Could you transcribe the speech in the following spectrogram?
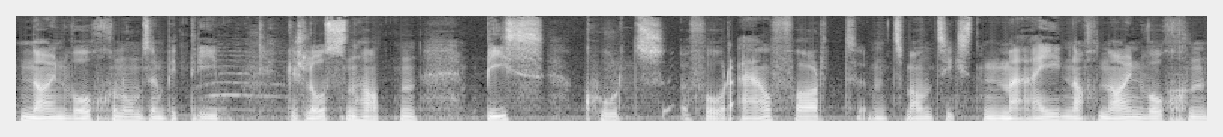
neun Wochen unseren Betrieb geschlossen hatten, bis kurz vor Auffahrt am 20. Mai nach neun Wochen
